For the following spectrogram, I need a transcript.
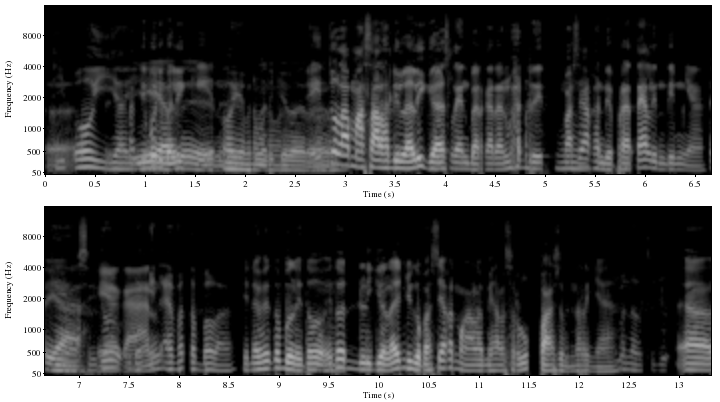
Ti- oh iya Kan iya Tiba dibalikin. Oh iya, benar, benar, Ya itulah masalah di La Liga selain Barca dan Madrid Hmm. pasti akan dipretelin timnya. Iya. itu Iya udah kan? inevitable lah Inevitable itu. Hmm. Itu di liga lain juga pasti akan mengalami hal serupa sebenarnya. benar setuju Eh,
